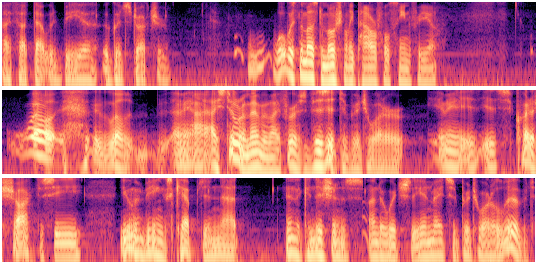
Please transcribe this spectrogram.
I thought that would be a, a good structure. What was the most emotionally powerful scene for you? Well, well, I mean, I, I, still remember my first visit to Bridgewater I mean, it, it's quite a shock to see human beings kept in that in the conditions under which the inmates at Bridgewater lived.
